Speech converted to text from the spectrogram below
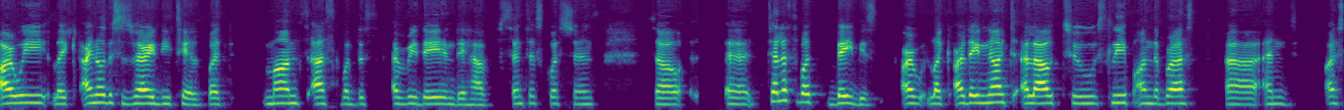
are we like I know this is very detailed, but moms ask about this every day and they have sent us questions. So uh, tell us about babies. Are like are they not allowed to sleep on the breast? Uh, and us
